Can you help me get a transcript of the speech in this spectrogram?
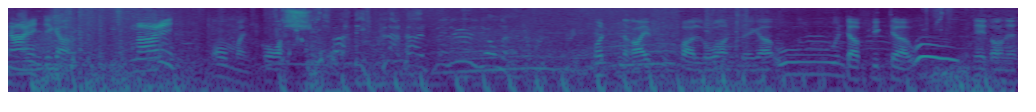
Nein, Digga. Nein. Oh mein Gott. Ich mach dich platter als Vinyl, Junge. Und ein Reifen verloren, Digga. Uh, und da fliegt er. Uh. Nee, doch nicht.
